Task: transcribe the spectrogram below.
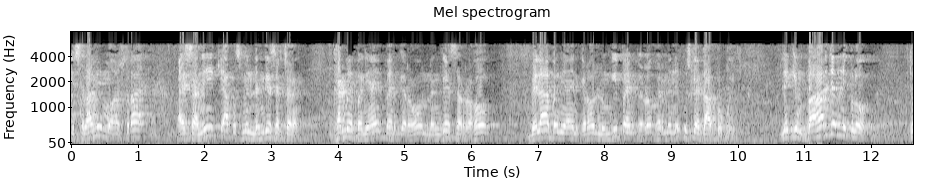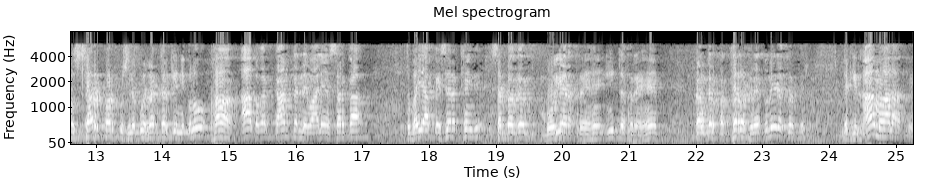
اسلامی معاشرہ ایسا نہیں کہ آپ اس میں ننگے سر چڑھیں۔ گھر میں بنیائن پہن کے رہو، ننگے سر رہو، بلا بنیائن کرو، لنگی پہن کر رہو، گھر میں نہیں کچھ کہتا آپ کو کوئی لیکن باہر جب نکلو، تو سر پر کچھ نہ کوئی رکھ کر کے نکلو۔ ہاں آپ اگر کام کرنے والے ہیں سر کا، تو بھائی آپ کیسے رکھیں گے؟ سر پر اگر بوریاں رکھ رہے ہیں، اینٹ رکھ رہے ہیں، کنکر پتھر رکھ رہے ہیں، تو نہیں رکھ سکتے۔ لیکن عام حالات میں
